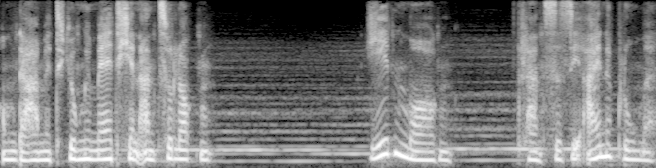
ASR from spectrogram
um damit junge Mädchen anzulocken. Jeden Morgen pflanzte sie eine Blume.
